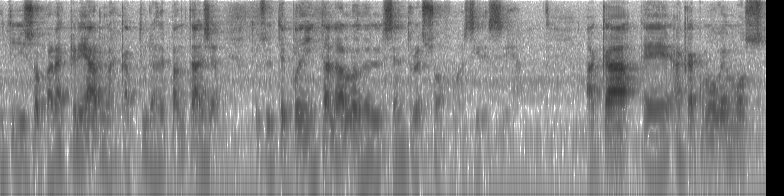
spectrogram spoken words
utilizo para crear las capturas de pantalla, entonces usted puede instalarlo del centro de software si desea. Acá, acá como vemos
